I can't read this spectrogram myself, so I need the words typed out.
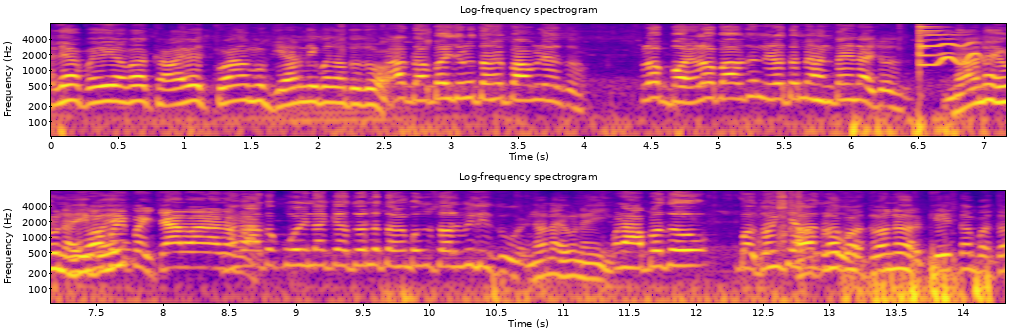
અલ્યા ભાઈ હવે ખાવે જ કોણ? હું ઘેર નહીં બનાવતો તો આ દબાઈ જેવું તમે પાવલ્યો છો. પેલો ભરેલો પાવ છે ને તમે હંતાઈ નાખ્યો છે. ના ના એવું નહીં ભાઈ. ભાઈ પૈસા આલવાના નકર આ તો કોઈ ના કહેતો એટલે તમે બધું સલવી લીધું હોય. ના ના એવું નહીં. પણ આપણે તો બધો આપણે બધો ને હરખી રીતના બધો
